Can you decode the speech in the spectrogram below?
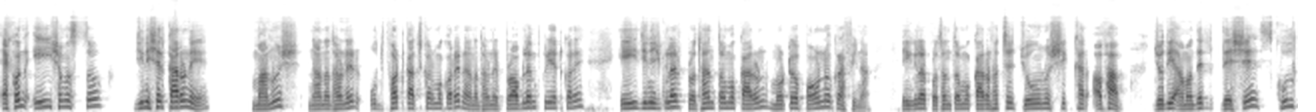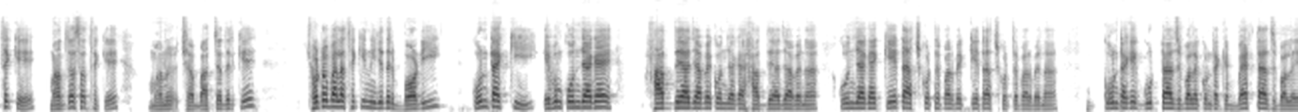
এখন এই সমস্ত জিনিসের কারণে মানুষ নানা ধরনের উদ্ভট কাজকর্ম করে, নানা ধরনের প্রবলেম ক্রিয়েট করে। এই জিনিসগুলার প্রধানতম কারণ মোটেও পর্নোগ্রাফি না। এগুলার প্রধানতম কারণ হচ্ছে যৌন শিক্ষার অভাব। যদি আমাদের দেশে স্কুল থেকে, মাদ্রাসা থেকে মানুষ বাচ্চাদেরকে ছোটবেলা থেকে নিজেদের বডি কোনটা কি এবং কোন জায়গায় হাত দেওয়া যাবে, কোন জায়গায় হাত দেওয়া যাবে না, কোন জায়গায় কে টাচ করতে পারবে, কে টাচ করতে পারবে না, কোনটাকে গুড টাচ বলে, কোনটাকে ব্যাড টাচ বলে।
